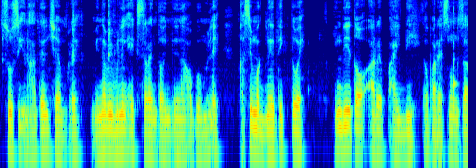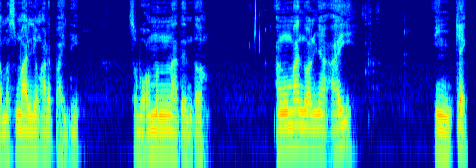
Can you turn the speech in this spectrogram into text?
susi natin, syempre, may nabibiling extra nito, hindi na ako bumili. Kasi magnetic to eh. Hindi to RFID, kapares nung isa, mas mahal yung RFID. Subukan muna natin to. Ang manual niya ay in-check.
